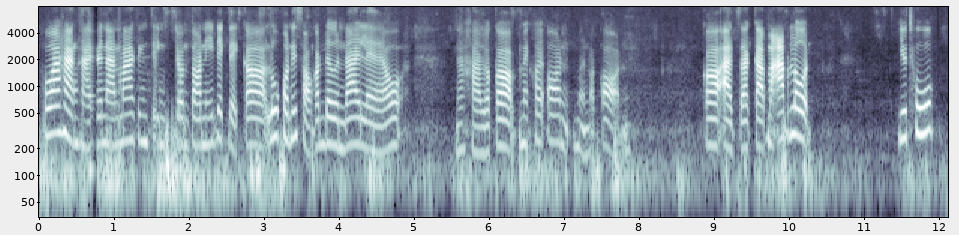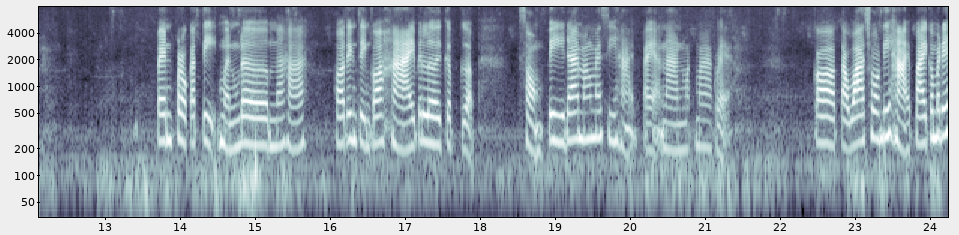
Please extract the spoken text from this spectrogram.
เพราะว่าห่างหายไปนานมากจริง ๆ จนตอนนี้เด็ก ๆ ก็ลูกคนที่สองก็เดินได้แล้วนะคะ แล้วก็ไม่ค่อยอ้อนเหมือนเมื่อก่อน ก็อาจจะกลับมาอัปโหลด YouTube เป็นปกติเหมือนเดิมนะคะ เพราะจริงๆก็หายไปเลยเกือบเกือบๆสองปีได้มั้งแม่ซีหายไปนานมาก ๆ แหละ ก็แต่ว่าช่วงที่หายไปก็ไม่ได้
